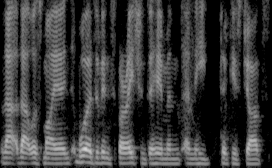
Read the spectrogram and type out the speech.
That that was my uh, words of inspiration to him, and and he took his chance,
